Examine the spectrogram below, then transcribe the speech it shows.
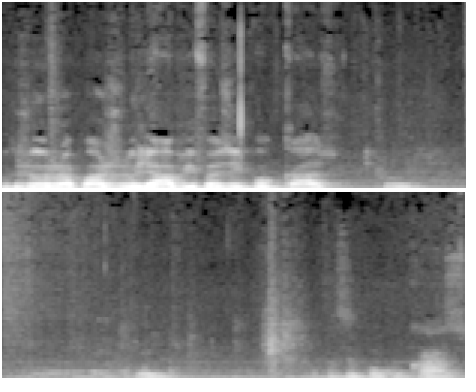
Os outros rapazes olhavam e faziam pouco caso. Foi. Olha. Fazer pouco caso.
